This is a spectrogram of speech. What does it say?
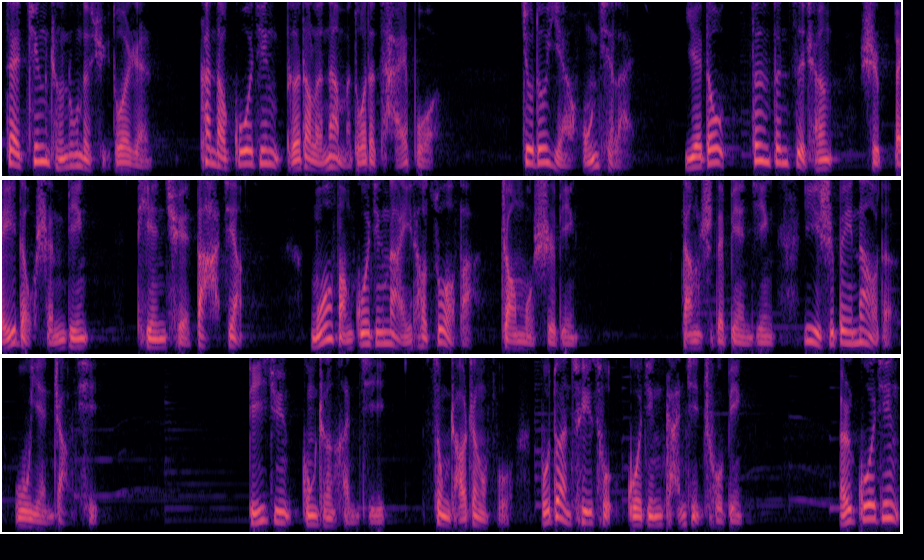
在京城中的许多人。看到郭靖得到了那么多的财帛，就都眼红起来，也都纷纷自称是北斗神兵、天阙大将，模仿郭靖那一套做法招募士兵。当时的汴京一时被闹得乌烟瘴气，敌军攻城很急，宋朝政府不断催促郭靖赶紧出兵，而郭靖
